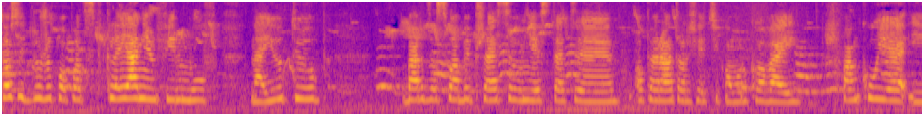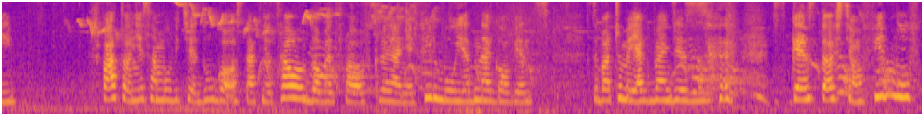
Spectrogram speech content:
dosyć duży kłopot z wklejaniem filmów na YouTube. Bardzo słaby przesył, niestety operator sieci komórkowej szwankuje i trwa to niesamowicie długo. Ostatnio całą dobę trwało wklejanie filmu jednego, więc zobaczymy jak będzie z, z gęstością filmów,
